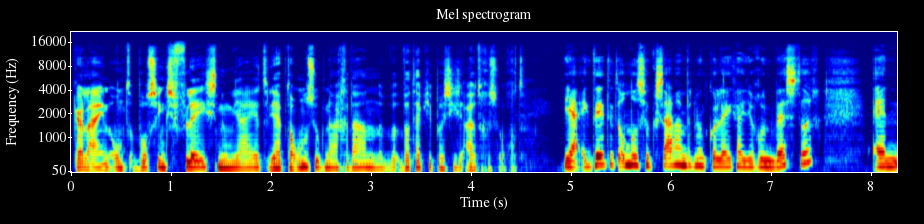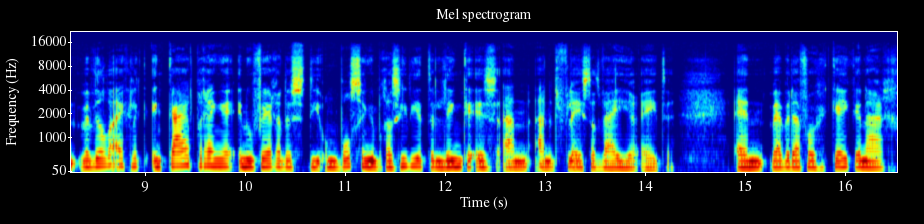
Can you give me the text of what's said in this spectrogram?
Carlijn, ontbossingsvlees noem jij het. Je hebt daar onderzoek naar gedaan. Wat heb je precies uitgezocht? Ja, ik deed dit onderzoek samen met mijn collega Jeroen Wester. En we wilden eigenlijk in kaart brengen in hoeverre dus die ontbossing in Brazilië te linken is aan, aan het vlees dat wij hier eten. En we hebben daarvoor gekeken naar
